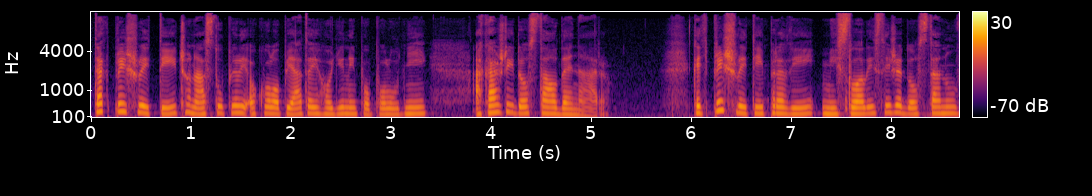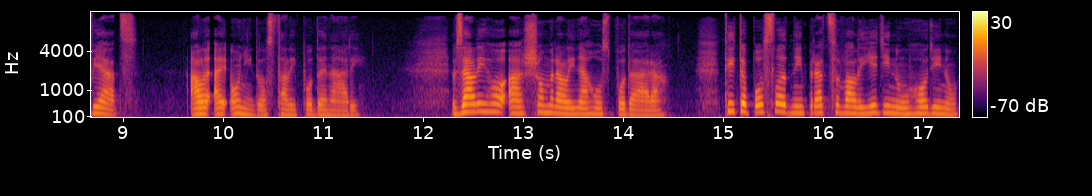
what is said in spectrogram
Tak prišli tí, čo nastúpili okolo 5. hodiny popoludní a každý dostal denár. Keď prišli tí prví, mysleli si, že dostanú viac, ale aj oni dostali po denári. Vzali ho a šomrali na hospodára. Títo poslední pracovali jedinú hodinu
